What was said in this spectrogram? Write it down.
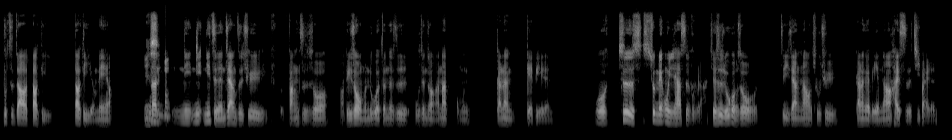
不知道到底到底有没有，那你你你只能这样子去防止说啊，比如说我们如果真的是无症状啊，那我们感染给别人，我是顺便问一下师傅啦，就是如果说我自己这样，然后出去感染给别人，然后害死了几百人，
